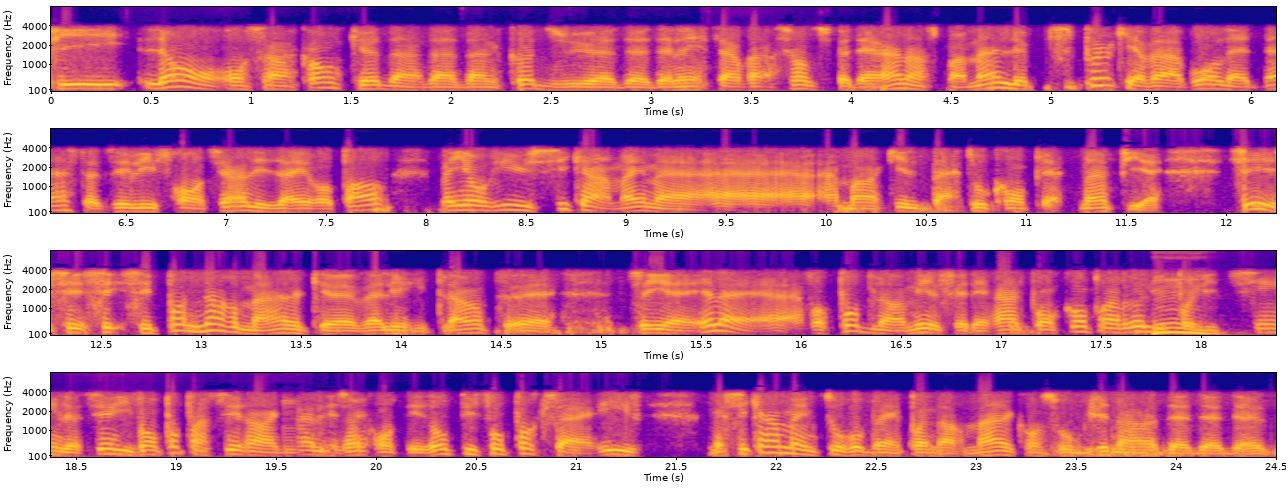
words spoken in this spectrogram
Puis là, on, se rend compte que dans, dans, le cas du, euh, de, de l'intervention du fédéral en ce moment, le petit peu qu'il y avait à voir là-dedans, c'est-à-dire les frontières, les aéroports, ben, ils ont réussi quand même à, à, manquer le bateau complètement. Puis, euh, c'est pas normal que Valérie Plante, euh, elle, elle, elle, va pas blâmer le fédéral. Puis on comprendra les hmm. politiciens, là, ils vont pas partir en guerre les uns contre les autres. Puis il faut pas que ça arrive. Mais c'est quand même trop ben pas normal qu'on soit obligé de, de, de,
